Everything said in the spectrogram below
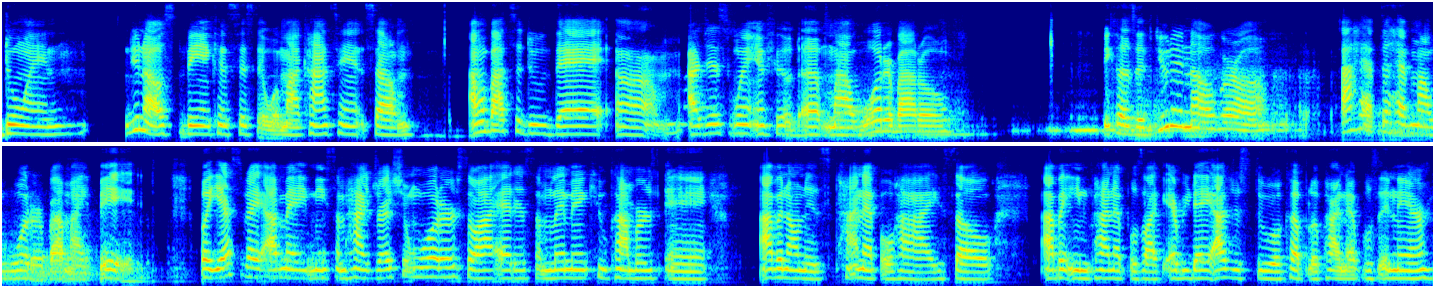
doing, you know, being consistent with my content. So I'm about to do that. Um I just went and filled up my water bottle because if you didn't know, girl, I have to have my water by my bed. But yesterday I made me some hydration water, so I added some lemon, cucumbers, and I've been on this pineapple high. So I've been eating pineapples like every day. I just threw a couple of pineapples in there.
